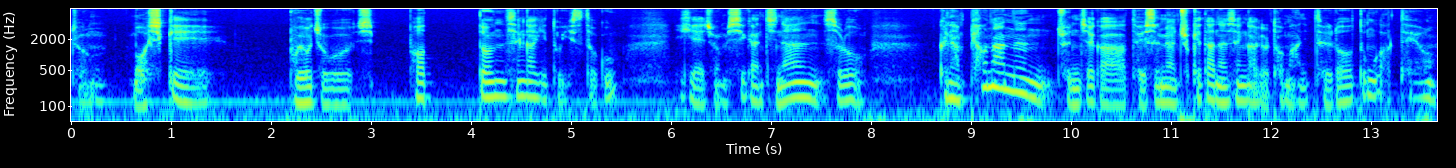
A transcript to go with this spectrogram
좀 멋있게 보여주고 싶었던 생각이 또 있었고 이게 좀 시간 지날수록 그냥 편안한 존재가 됐으면 좋겠다는 생각을 더 많이 들었던 것 같아요.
